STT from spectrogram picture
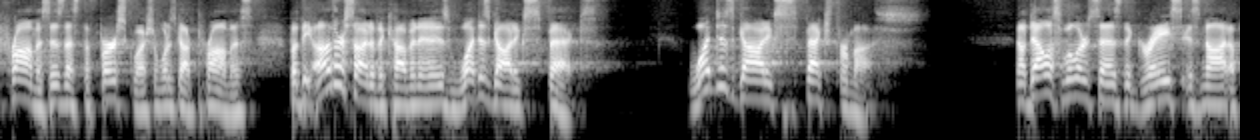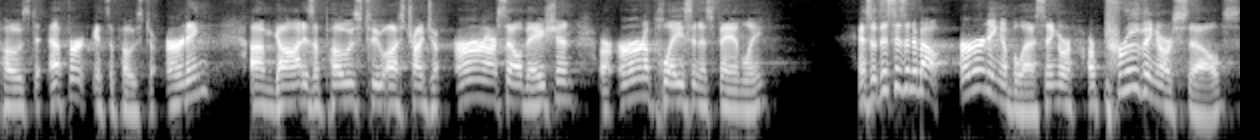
promises, that's the first question. What does God promise? But the other side of the covenant is what does God expect? What does God expect from us? Now, Dallas Willard says that grace is not opposed to effort, it's opposed to earning. Um, God is opposed to us trying to earn our salvation or earn a place in his family. And so this isn't about earning a blessing or, or proving ourselves,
